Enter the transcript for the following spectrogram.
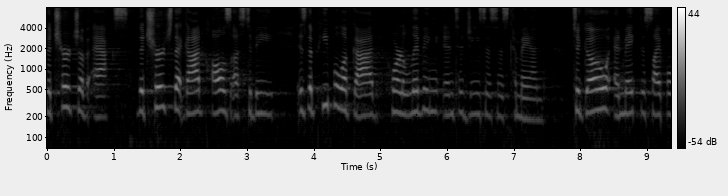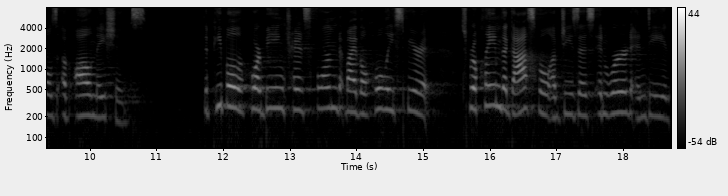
The church of Acts, the church that God calls us to be, is the people of God who are living into Jesus' command to go and make disciples of all nations. The people who are being transformed by the Holy Spirit to proclaim the gospel of Jesus in word and deed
